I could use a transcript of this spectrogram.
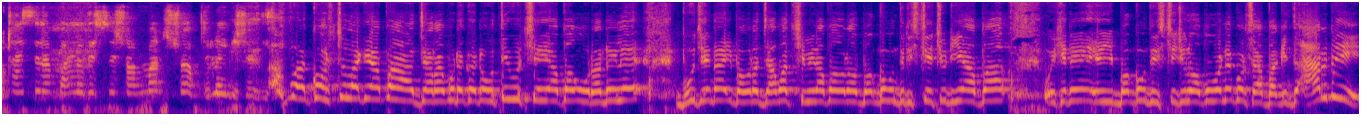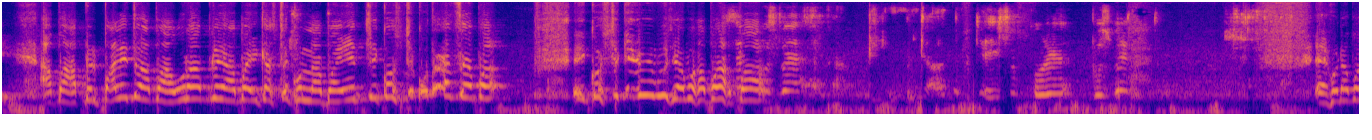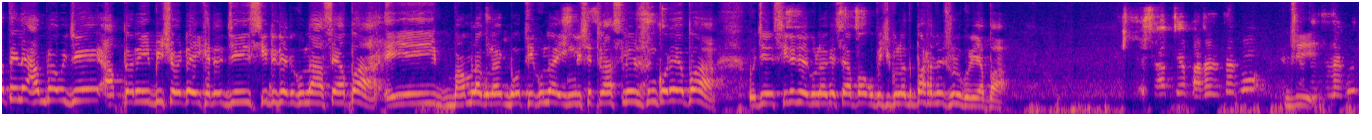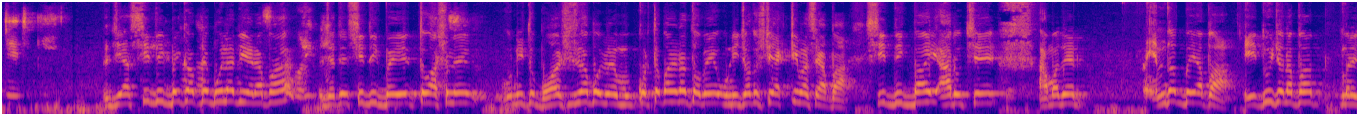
উঠাইছিলাম বাংলাদেশের সম্মান সব ধুলাই মিশে আপা কষ্ট লাগে আপা। যারা মনে করেন অতি উৎসাহী আপা ওরা নিলে বুঝে নাই বা ওরা জামাত শিবির আপা ওরা বঙ্গবন্ধুর স্ট্যাচু নিয়ে আপা ওইখানে এই বঙ্গবন্ধুর স্ট্যাচু অপমানে করছে আপা। কিন্তু আরবি আপা আপনার পালিত আপা ওরা আপনি আপা এই কাজটা করল আপা। এর চেয়ে কষ্ট কোথায় আছে আপা? এই কষ্ট কীভাবে বুঝাবো আপা আপা? এইসব করে বুঝবে। এখন আপা তাইলে আমরা ওই যে আপনার এই বিষয়টা এখানে যে সিডিটেরগুলো আছে আপা এই মামলাগুলো নথিগুলো ইংলিশে ট্রান্সলেশন করে আপা ওই যে সিডিটেরগুলো গেছে আপা অফিসগুলোতে পাঠানো শুরু করি আপা। সব পাঠাতে থাকো জি। থাকো যেহেতু কি? জি আর সিদ্দিক ভাইকে আপনি বলে দিয়ে আপা যাতে সিদ্দিক ভাই তো আসলে উনি তো বয়স হিসাবে মুখ করতে পারে না তবে উনি যথেষ্ট অ্যাক্টিভ আছে আপা। সিদ্দিক ভাই আর হচ্ছে আমাদের এমদাদ ভাই আপা এই দুইজন আপা মানে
